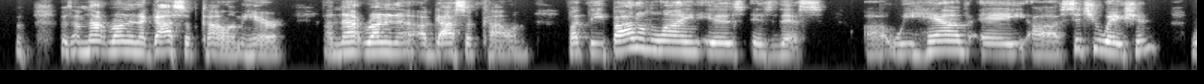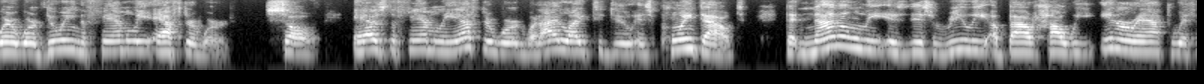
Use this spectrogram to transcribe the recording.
because I'm not running a gossip column here. I'm not running a, a gossip column. But the bottom line is is this: uh, we have a uh, situation where we're doing the family afterward. So, as the family afterward, what I like to do is point out that not only is this really about how we interact with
